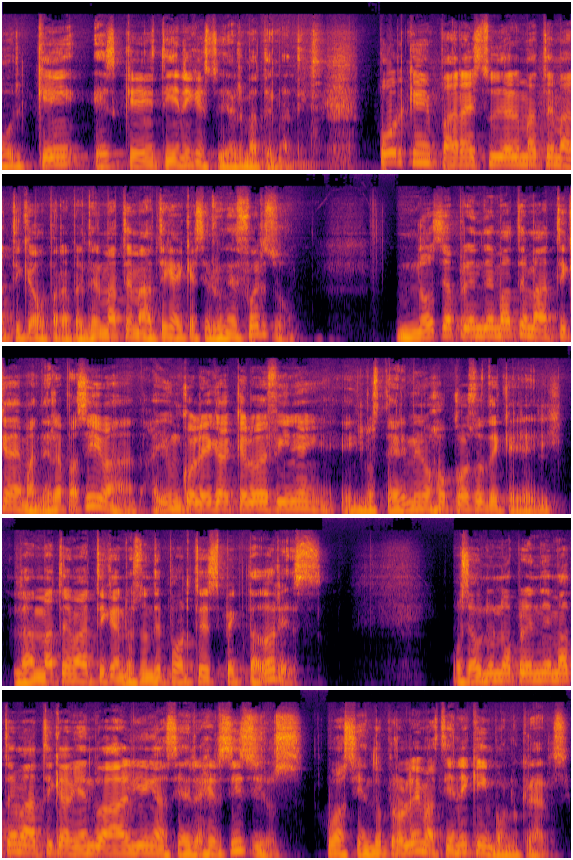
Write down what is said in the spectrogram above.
por qué es que tiene que estudiar matemática. Porque para estudiar matemática o para aprender matemática hay que hacer un esfuerzo no se aprende matemática de manera pasiva. Hay un colega que lo define en los términos jocosos de que las matemáticas no es un deporte de espectadores. O sea, uno no aprende matemática viendo a alguien hacer ejercicios o haciendo problemas, tiene que involucrarse.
